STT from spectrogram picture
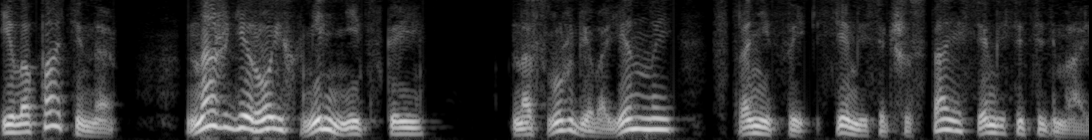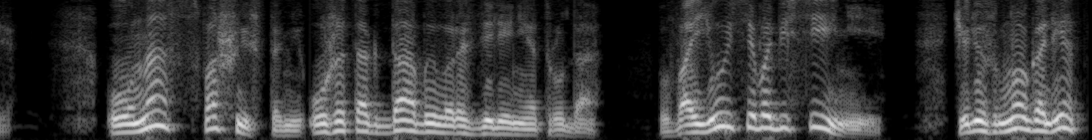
и Лопатина, Наш герой Хмельницкий. На службе военной, страницы 76-77. У нас с фашистами уже тогда было разделение труда. Воюйте в Абиссинии. Через много лет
